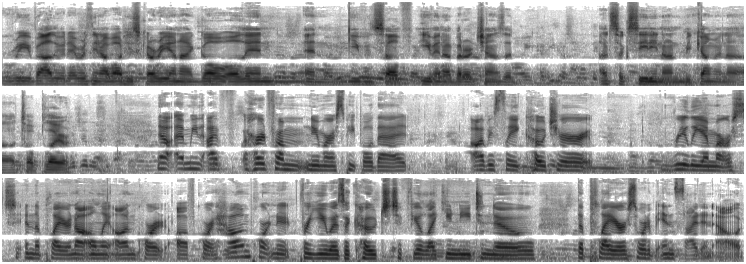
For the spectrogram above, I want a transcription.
reevaluate everything about his career and I go all in and give himself even a better chance at, at succeeding and becoming a, top player. Now, I mean, I've heard from numerous people that obviously coach you're really immersed in the player not only on court off court how important it for you as a coach to feel like you need to know the player sort of inside and out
